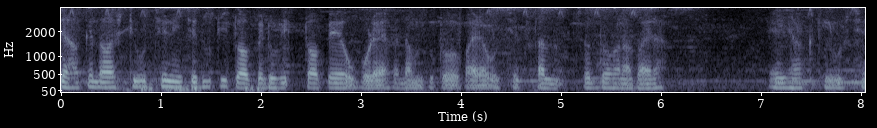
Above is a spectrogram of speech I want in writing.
ঝাঁকে দশটি, উঠছে নিচে দুটি, টপে ঢুকি টপে উপরে একদম দুটো পায়রা উঠছে, টোটাল চোদ্দোখানা পায়রা। এই ঝাঁকটি উঠছে।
